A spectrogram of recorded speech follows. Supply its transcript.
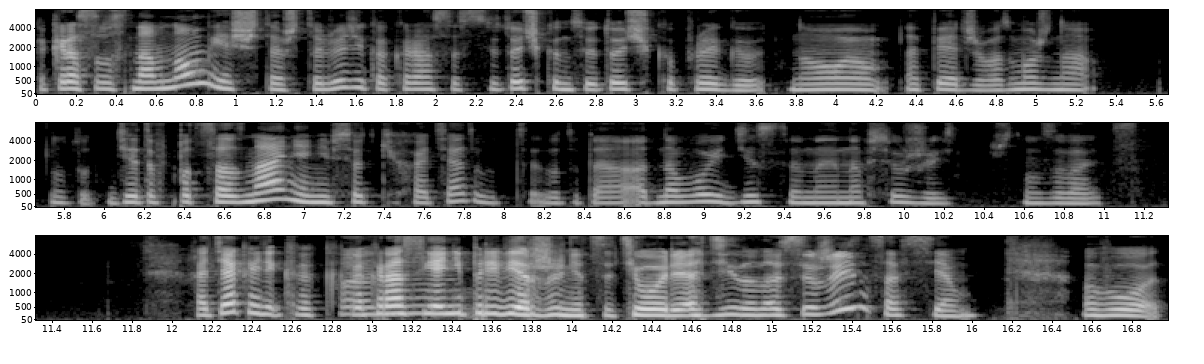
как раз в основном я считаю, что люди как раз из цветочка на цветочка прыгают. Но, опять же, возможно, ну, где-то в подсознании они все таки хотят вот, вот это одного единственное на всю жизнь, что называется. Хотя, как, как, как раз я не приверженница теории один на всю жизнь совсем, вот.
